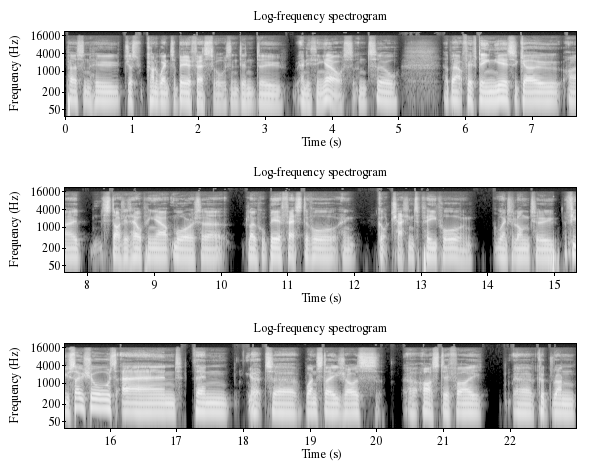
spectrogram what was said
person who just kind of went to beer festivals and didn't do anything else until about 15 years ago. I started helping out more at a local beer festival and got chatting to people and went along to a few socials. And then at uh, one stage, I was uh, asked if I uh, could run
